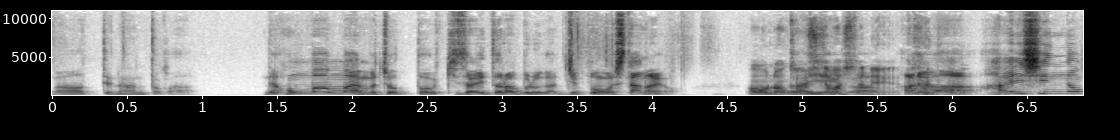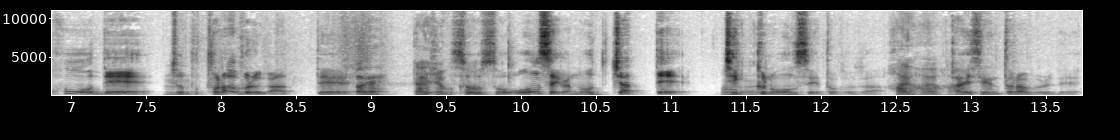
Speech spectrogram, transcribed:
があってなんとか。で本番前もちょっと機材トラブルが10分押したのよ。あ、なんか押してました開ね。あれは配信の方でちょっとトラブルがあって、え、大丈夫か？そうそう音声が乗っちゃってチェックの音声とかがはいはいはい。回線トラブルで。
